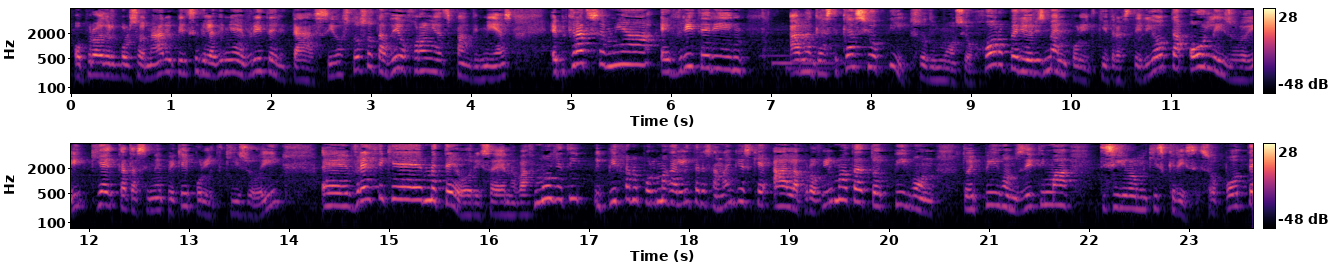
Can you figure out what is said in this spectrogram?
ο πρόεδρος Μπολσονάρη, υπήρξε δηλαδή μια ευρύτερη τάση, ωστόσο τα δύο χρόνια της πανδημίας επικράτησε μια ευρύτερη αναγκαστικά σιωπή στο δημόσιο χώρο, περιορισμένη πολιτική δραστηριότητα, όλη η ζωή και κατά συνέπεια και η πολιτική ζωή ε, βρέθηκε μετέωρη σε ένα βαθμό γιατί υπήρχαν πολύ μεγαλύτερες ανάγκες και άλλα προβλήματα, το επίγον, το επίγον ζήτημα της υγειονομικής κρίσης. Οπότε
